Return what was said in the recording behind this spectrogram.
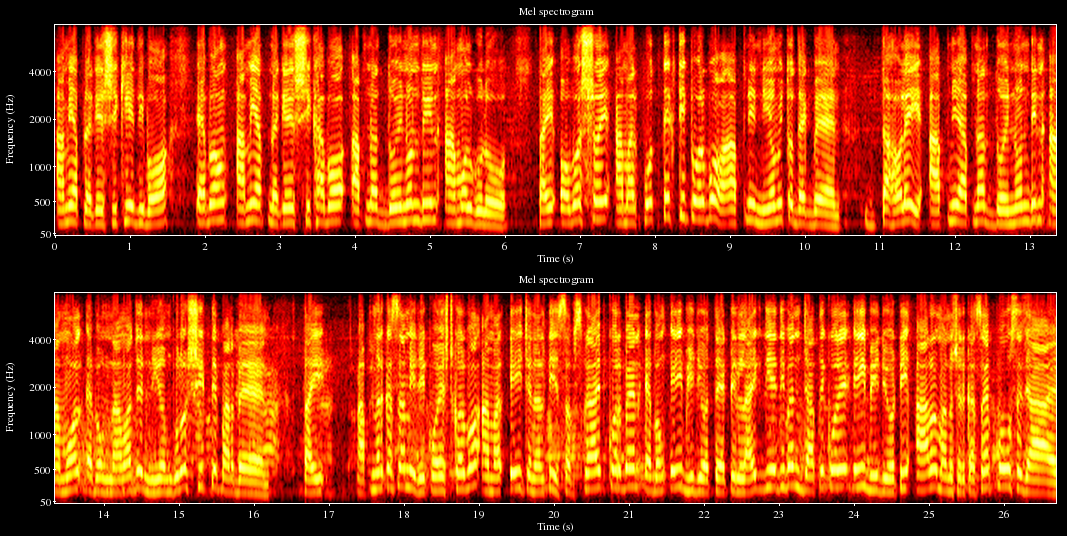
আমি আপনাকে শিখিয়ে দিব এবং আমি আপনাকে শিখাবো আপনার দৈনন্দিন আমলগুলো। তাই অবশ্যই আমার প্রত্যেকটি পর্ব আপনি নিয়মিত দেখবেন। তাহলেই আপনি আপনার দৈনন্দিন আমল এবং নামাজের নিয়মগুলো শিখতে পারবেন। তাই আপনার কাছে আমি রিকোয়েস্ট করব, আমার এই চ্যানেলটি সাবস্ক্রাইব করবেন এবং এই ভিডিওতে একটি লাইক দিয়ে দিবেন, যাতে করে এই ভিডিওটি আরও মানুষের কাছে পৌঁছে যায়।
